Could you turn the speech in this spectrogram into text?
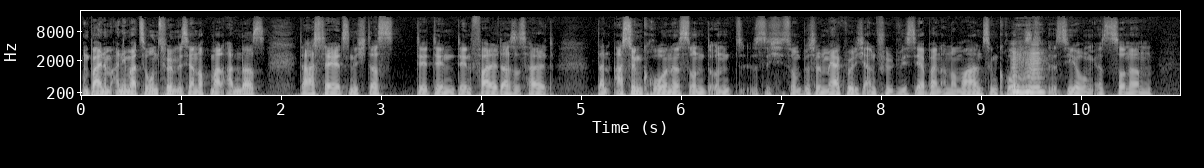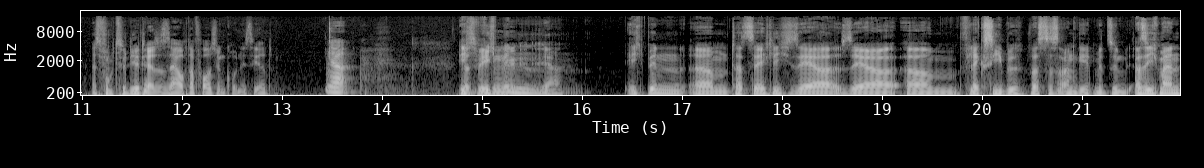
Und bei einem Animationsfilm ist ja nochmal anders. Da hast du ja jetzt nicht das, den, den, Fall, dass es halt dann asynchron ist und, und sich so ein bisschen merkwürdig anfühlt, wie es ja bei einer normalen Synchronisierung ist, sondern es funktioniert ja, es ist ja auch davor synchronisiert. Ja, Deswegen, ich bin, ja. Ich bin ähm, tatsächlich sehr, sehr ähm, flexibel, was das angeht mit Syn Also ich meine,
